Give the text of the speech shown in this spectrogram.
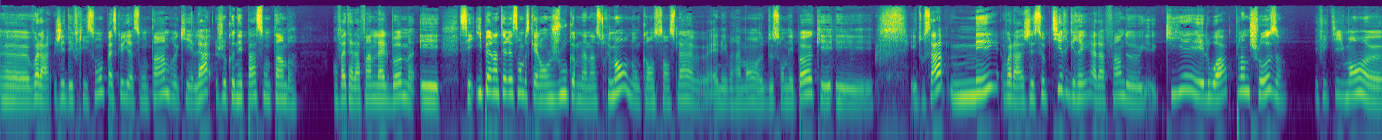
euh, voilà, j'ai des frissons parce qu'il y a son timbre qui est là, je connais pas son timbre. En fait, à la fin de l'album, et c'est hyper intéressant parce qu'elle en joue comme d'un instrument, donc en ce sens-là, euh, elle est vraiment de son époque et, et, et tout ça. Mais voilà, j'ai ce petit regret à la fin de qui est Eloi, plein de choses, effectivement, euh,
